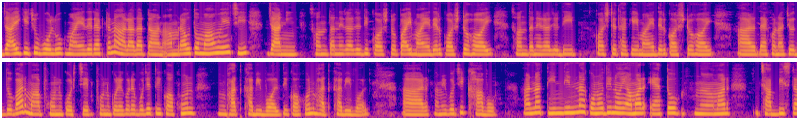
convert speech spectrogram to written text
যাই কিছু বলুক, মায়েদের একটা না আলাদা টান। আমরাও তো মা হয়েছি, জানি। সন্তানেরা যদি কষ্ট পায়, মায়েদের কষ্ট হয়। সন্তানেরা যদি কষ্টে থাকে, মায়েদের কষ্ট হয়। আর দেখো না চোদ্দোবার মা ফোন করছে। ফোন করে করে বোঝে তুই কখন ভাত খাবি বল? তুই কখন ভাত খাবি বল? আর আমি বলছি, খাব। আর না তিন দিন না কোনো দিনই আমার এত আমার ছাব্বিশটা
